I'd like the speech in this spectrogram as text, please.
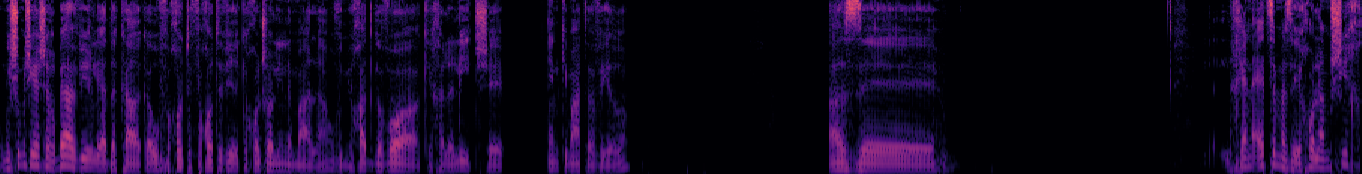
ומשום שיש הרבה אוויר ליד הקרקע, ופחות ופחות אוויר ככל שעולים למעלה, ובמיוחד גבוה כחללית שאין כמעט אוויר, אז... Uh, לכן העצם הזה יכול להמשיך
